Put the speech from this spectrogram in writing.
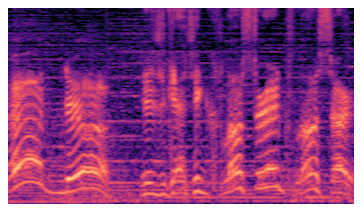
Oh no! He's getting closer and closer.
